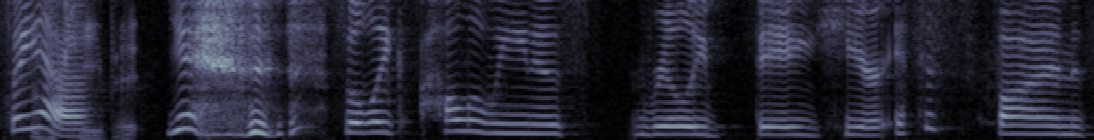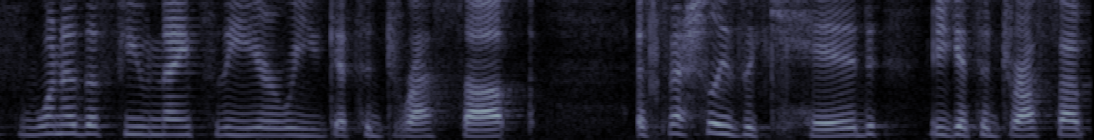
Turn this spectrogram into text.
So Just yeah, keep it. yeah. so like Halloween is really big here. It's just fun. It's one of the few nights of the year where you get to dress up, especially as a kid. You get to dress up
